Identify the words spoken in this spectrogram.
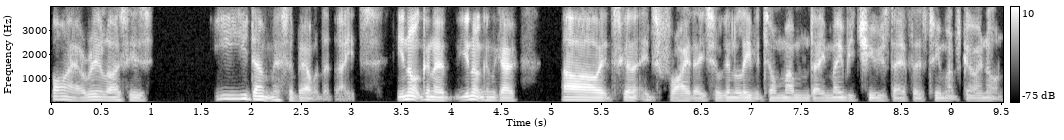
buyer realizes you, don't mess about with the dates, you're not gonna, you're not gonna go, oh, it's gonna, it's Friday, so we're gonna leave it till Monday, maybe Tuesday if there's too much going on,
